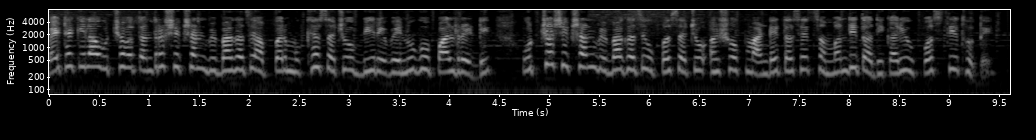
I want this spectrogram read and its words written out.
बैठकीला उच्च व तंत्र शिक्षण विभागाचे अप्पर मुख्य सचिव बी रे- वेणुगोपाल रेड्डी उच्च शिक्षण विभागाचे उपसचिव अशोक मांडे तसेच संबंधित अधिकारी उपस्थित होते.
